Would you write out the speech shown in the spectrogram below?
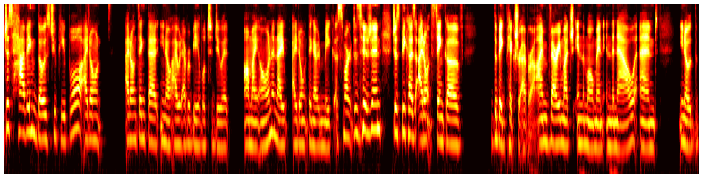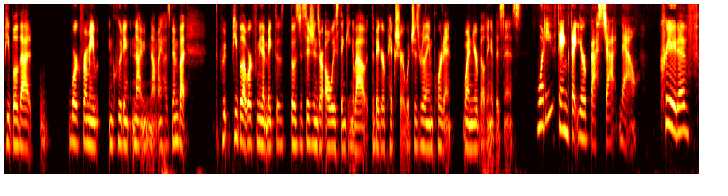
just having those two people, I don't I don't think that, you know, I would ever be able to do it on my own and I I don't think I would make a smart decision just because I don't think of the big picture ever. I'm very much in the moment, in the now and you know, the people that work for me including not not my husband, but the p- people that work for me that make those those decisions are always thinking about the bigger picture, which is really important when you're building a business What do you think that you're best at now? creative.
